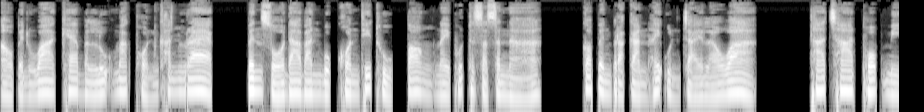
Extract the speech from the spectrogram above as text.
เอาเป็นว่าแค่บรรลุมรรคผลขั้นแรก เป็นโสดาบันบุคคลที่ถูกต้องในพุทธศาสนา ก็เป็นประกันให้อุ่นใจแล้วว่า ถ้าชาติภพมี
